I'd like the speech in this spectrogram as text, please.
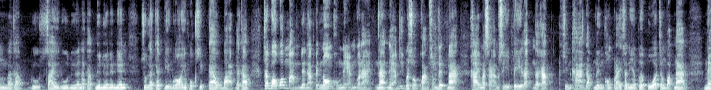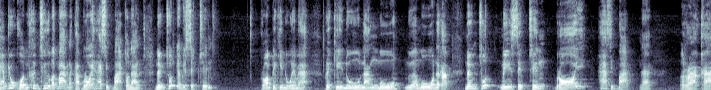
อนะครับดูไส้ดูเนื้อนะครับเนื้อเนื้อเน้นๆชุดละแค่เพียงร้อยหกสิบเก้าบาทนะครับจะบอกว่าหม่ำเนี่ยนะเป็นน้องของแหนมก็ได้นะแหนมนี่ประสบความสำเร็จมาก ขายมา 3-4 ปีแล้วนะครับสินค้าดับหนึ่งของไปรษณีย์อำเภอปัวจังหวัดน่านแหนมยุคนขึ้นชื่อมากๆนะครับร้อยห้าสิบบาทเท่านั้นหนึ่งชุดจะมีสิบชิ้น พร้อมพริกขี้หนูเห็นไหมฮะ พริกขี้หนูหนังหมู เนื้อหมูนะครับหนึ่งชุดมี 10 ชิ้น 150 บาทนะราคา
